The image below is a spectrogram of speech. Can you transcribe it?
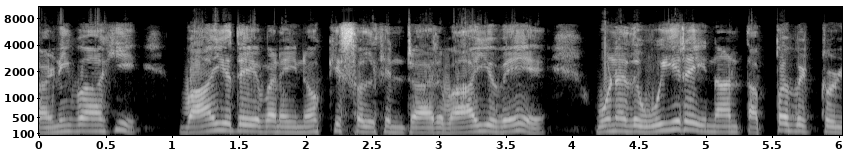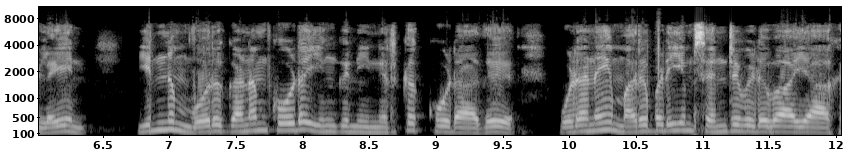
தணிவாகி வாயுதேவனை நோக்கி சொல்கின்றார் வாயுவே உனது உயிரை நான் தப்பவிட்டுள்ளேன். இன்னும் ஒரு கணம் கூட இங்கு நீ நிற்கக்கூடாது. உடனே மறுபடியும் சென்று விடுவாயாக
